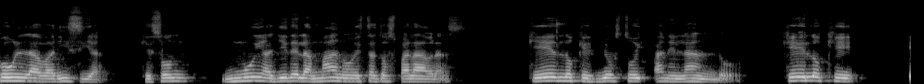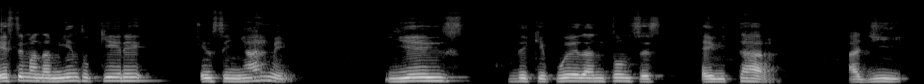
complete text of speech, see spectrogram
con la avaricia, que son muy allí de la mano estas dos palabras. ¿Qué es lo que yo estoy anhelando? ¿Qué es lo que este mandamiento quiere enseñarme? Y es de que pueda entonces evitar allí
